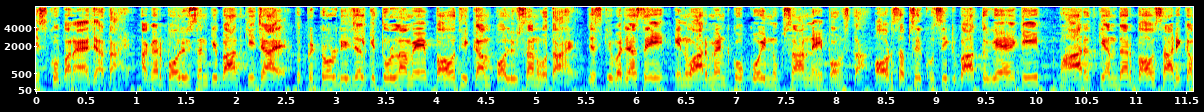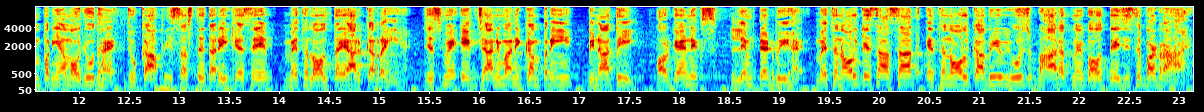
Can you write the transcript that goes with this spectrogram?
इसको बनाया जाता है। अगर पॉल्यूशन की बात की जाए तो पेट्रोल डीजल की तुलना में बहुत ही कम पॉल्यूशन होता है, जिसकी वजह से इन्वायरमेंट को कोई नुकसान नहीं पहुँचता। और सबसे खुशी की बात तो यह है कि भारत के अंदर बहुत सारी कंपनियाँ मौजूद हैं, जो काफ़ी सस्ते तरीके से मेथनॉल तैयार कर रही हैं। जिसमें एक जानी मानी कंपनी बिनाती ऑर्गेनिक्स लिमिटेड भी है। मेथनॉल के साथ साथ एथेनॉल का भी यूज़ भारत में बहुत तेज़ी से बढ़ रहा है।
